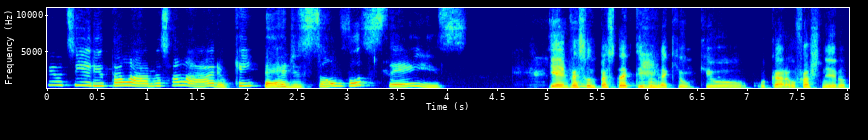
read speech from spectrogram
Meu dinheirinho tá lá, meu salário. Quem perde são vocês. E a inversão de perspectiva, né? Que, o, que o, o cara, o faxineiro,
